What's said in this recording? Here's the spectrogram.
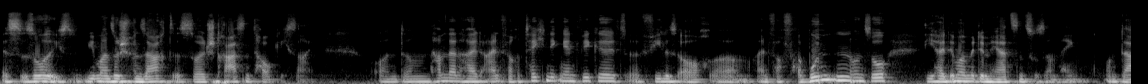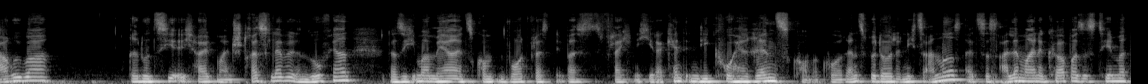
es so, ich, wie man so schön sagt, es soll straßentauglich sein. Und ähm, haben dann halt einfache Techniken entwickelt, äh, vieles auch ähm, einfach verbunden und so, die halt immer mit dem Herzen zusammenhängen. Und darüber reduziere ich halt mein Stresslevel insofern, dass ich immer mehr, jetzt kommt ein Wort, was vielleicht nicht jeder kennt, in die Kohärenz komme. Kohärenz bedeutet nichts anderes, als dass alle meine Körpersysteme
